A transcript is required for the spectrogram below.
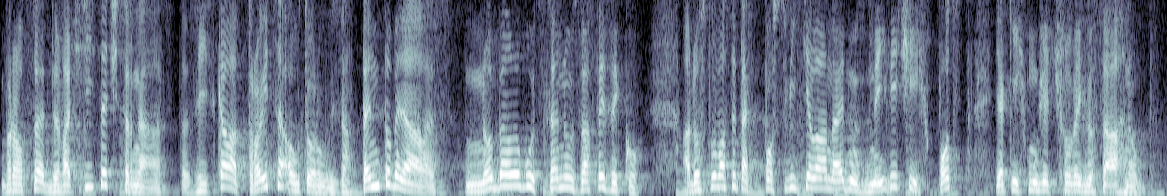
V roce 2014 získala trojice autorů za tento vynález Nobelovu cenu za fyziku a doslova se tak posvítila na jednu z největších poct, jakých může člověk dosáhnout.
